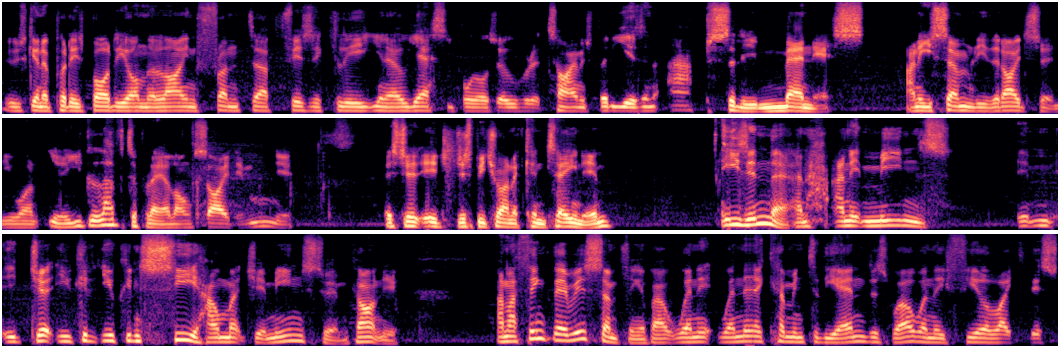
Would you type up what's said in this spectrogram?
who's going to put his body on the line, front up physically. You know, yes, he boils over at times, but he is an absolute menace. And he's somebody that I'd certainly want. You know, you'd love to play alongside him, wouldn't you? It's just it'd just be trying to contain him. He's in there, and and it means it, it you can you can see how much it means to him, can't you? And I think there is something about when it when they're coming to the end as well, when they feel like this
